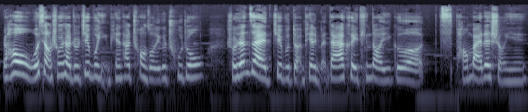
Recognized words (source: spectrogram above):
然后我想说一下，就这部影片它创作的一个初衷。首先，在这部短片里面，大家可以听到一个旁白的声音。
